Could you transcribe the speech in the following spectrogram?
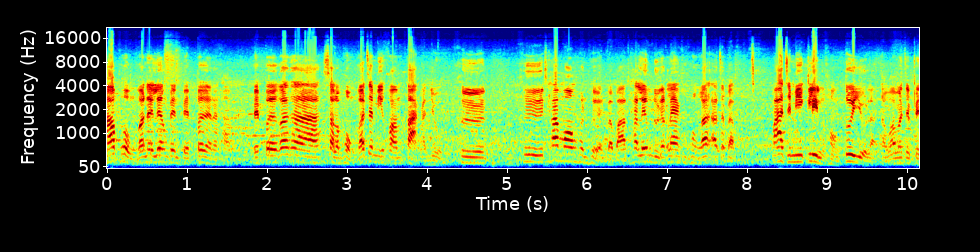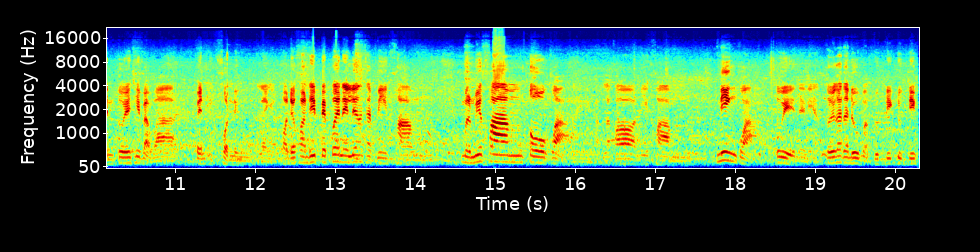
ครับผมก็ในเรื่องเป็นเปเปอร์นะครับเปเปอร์ก็จะสำหรับผมก็จะมีความต่างกันอยู่ คือคือถ้ามองเผินๆแบบว่าถ้าเริ่มดูแรกๆทุกคนก็อาจจะแบบมันอาจจะมีกลิ่นของตุ้ยอยู่แหละแต่ว่ามันจะเป็นตุ้ยที่แบบว่าเป็นอีกคนหนึ่งอะไรเงี้ยเพราะด้วยความที่เปเปอร์ในเรื่องจะมีความเหมือนมีความโตกว่าอะไรเงี้ยครับแล้วก็มีความ นิ่งกว่าตุ้ยในเนี้ยตุ้ยก็จะดูแบบดุกดิกดุกดิก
